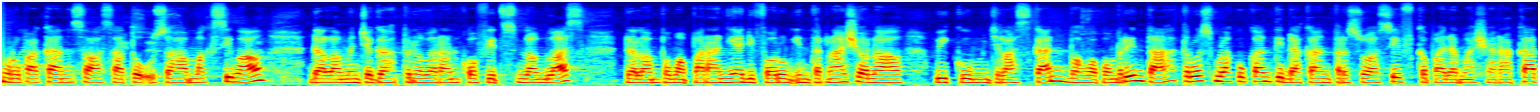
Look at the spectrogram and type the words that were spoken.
merupakan salah satu usaha maksimal dalam mencegah penularan COVID-19. Dalam pemaparannya di forum internasional, Wiku menjelaskan bahwa pemerintah terus melakukan tindakan persuasif kepada masyarakat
